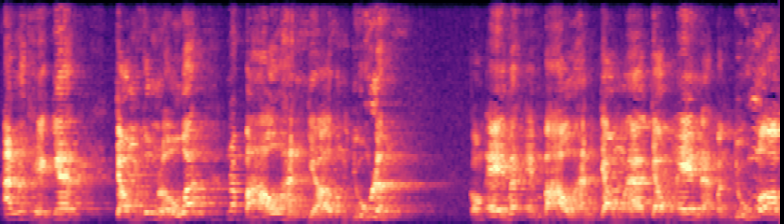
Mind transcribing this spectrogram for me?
Anh nói thiệt nha Chồng con lụ á Nó bạo hành vợ bằng vũ lực. Còn em á em bạo hành chồng à, chồng em nè bằng vũ mồm.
